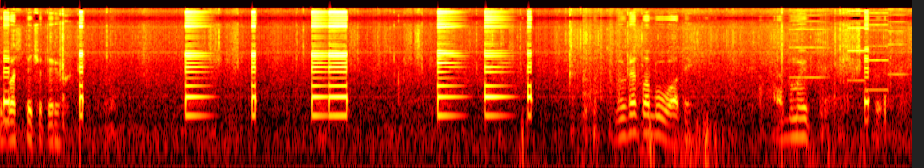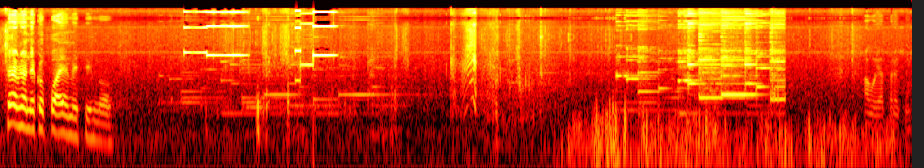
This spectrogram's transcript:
до 24. Ну вже слабуватий. Я думаю, це вже не копаємо сигнал. Алло, я працюю.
